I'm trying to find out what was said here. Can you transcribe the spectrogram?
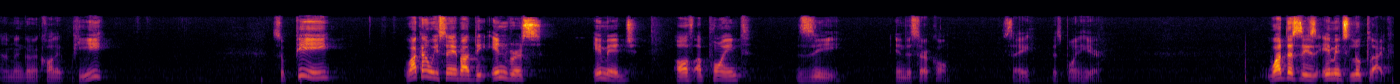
I'm going to call it P. So P, what can we say about the inverse image of a point Z in the circle? Say this point here. What does this image look like?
